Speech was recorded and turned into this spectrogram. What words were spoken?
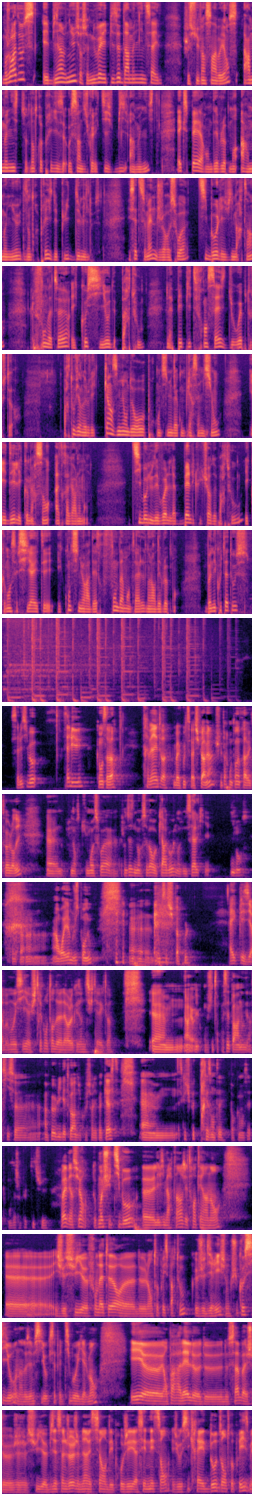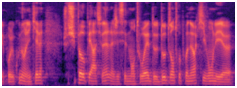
Bonjour à tous et bienvenue sur ce nouvel épisode d'Harmony Inside. Je suis Vincent Aboyance, harmoniste d'entreprise au sein du collectif Be Harmoniste, expert en développement harmonieux des entreprises depuis 2012. Et cette semaine, je reçois Thibault Lévy-Martin, le fondateur et co-CEO de Partout, la pépite française du Web to Store. Partout vient de lever 15 millions d'euros pour continuer d'accomplir sa mission, aider les commerçants à travers le monde. Thibaut nous dévoile la belle culture de partout et comment celle-ci a été et continuera d'être fondamentale dans leur développement. Bonne écoute à tous. Salut Thibaut. Salut. Comment ça va? Très bien et toi? Bah écoute, ça va super bien, je suis hyper content d'être avec toi aujourd'hui. Euh, tu me reçois, t'as gentillesse de me recevoir au cargo dans une salle qui est immense, un, un, royaume juste pour nous, euh, donc c'est super cool. Avec plaisir. Bah, moi aussi, je suis très content d'avoir l'occasion de discuter avec toi. Euh, alors, je vais te faire passer par un exercice euh, un peu obligatoire du coup sur les podcasts. Euh, Est-ce que tu peux te présenter pour commencer, pour qu'on sache un peu qui tu es? Ouais, bien sûr. Donc moi, je suis Thibaut euh, Lévy-Martin, j'ai 31 ans. Euh, et je suis fondateur euh, de l'entreprise Partout que je dirige. Donc je suis co-CEO. On a un deuxième CEO qui s'appelle Thibaut également. Et euh, en parallèle de, de ça, bah, je, je, suis business angel, j'aime bien investir dans des projets assez naissants. Et j'ai aussi créé d'autres entreprises, mais pour le coup dans lesquelles je suis pas opérationnel. Là, j'essaie de m'entourer de d'autres entrepreneurs qui vont les, euh,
